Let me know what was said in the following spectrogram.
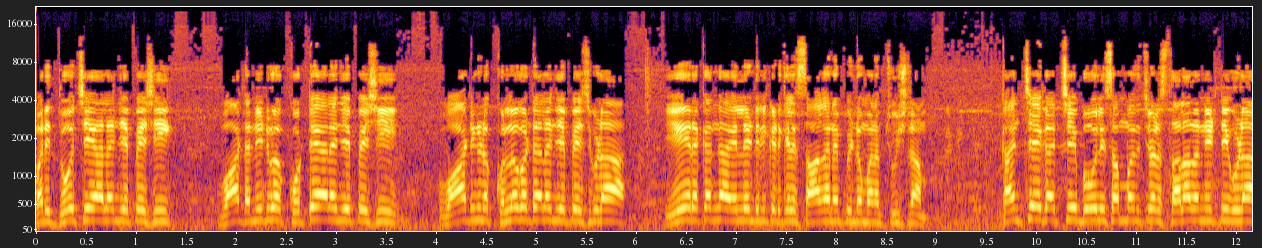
మరి దోచేయాలని చెప్పేసి వాటన్నిటి కూడా కొట్టేయాలని చెప్పేసి వాటిని కూడా కొల్లగొట్టాలని చెప్పేసి కూడా ఏ రకంగా ఎల్ఎన్టీని ఇక్కడికి వెళ్ళి సాగనంపిండో మనం చూసినాం. కంచే గచ్చే బోలి సంబంధించిన స్థలాలన్నింటినీ కూడా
